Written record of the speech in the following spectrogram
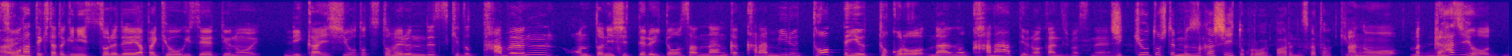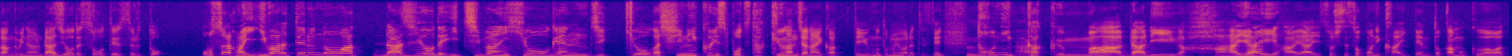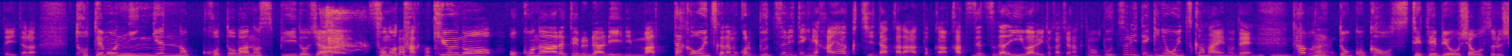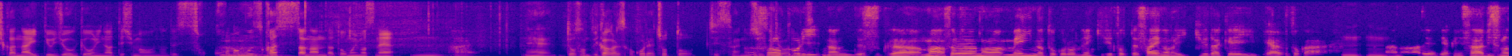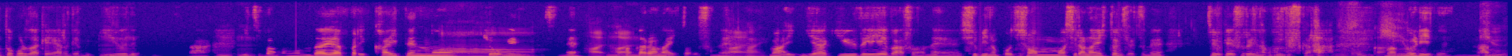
そうなってきた時にそれでやっぱり競技性っていうのを理解しようと努めるんですけど多分本当に知ってる伊藤さんなんかから見るとっていうところなのかなっていうのは感じますね。実況として難しいところはやっぱあるんですか卓球は？あのまあ、ラジオ番組なのでラジオで想定するとおそらくまあ言われてるのはラジオで一番表現実況がしにくいスポーツ卓球なんじゃないかっていうことも言われてて、うんとにかくまあラリーが速い速いそしてそこに回転とかも加わっていたらとても人間の言葉のスピードじゃ その卓球の行われてるラリーに全く追いつかない。もうこれ物理的に早口だからとか滑舌がいい悪いとかじゃなくても物理的に追いつかないので、うんうん。多分どこかを捨てて描写をするしかないっていう状況になってしまうのでそこの難しさなんだと思いますね。うん。はい。ねえ伊藤さんいかがですか？これちょっと実際のその通りなんですが、まあ、それはあのメインのところをね、切り取って、最後の1球だけやるとか、うんうん。あのあるいは逆にサービスのところだけやるでも言うでもいいんですが、うんうん。一番の問題はやっぱり回転の表現ですね。うんはいはい。わからないとですね、はいはい。まあ、野球で言えば、そのね、守備のポジションも知らない人に説明、中継するようなもんですから、まあ、無理で。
